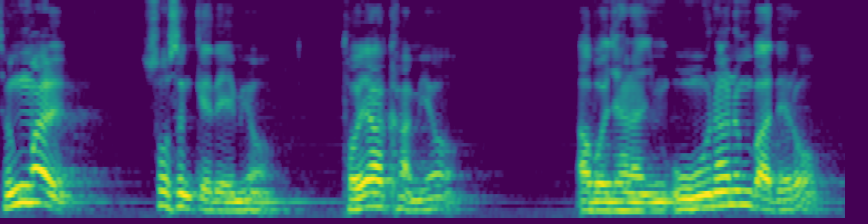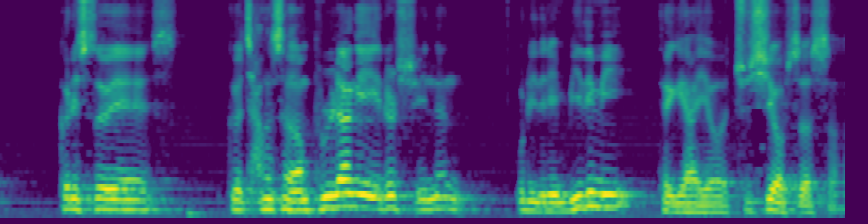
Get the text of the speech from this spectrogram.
정말 소성케 되며 도약하며 아버지 하나님 원하는 바대로 그리스도의 그 장성한 분량에 이를 수 있는 우리들의 믿음이 되게 하여 주시옵소서.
